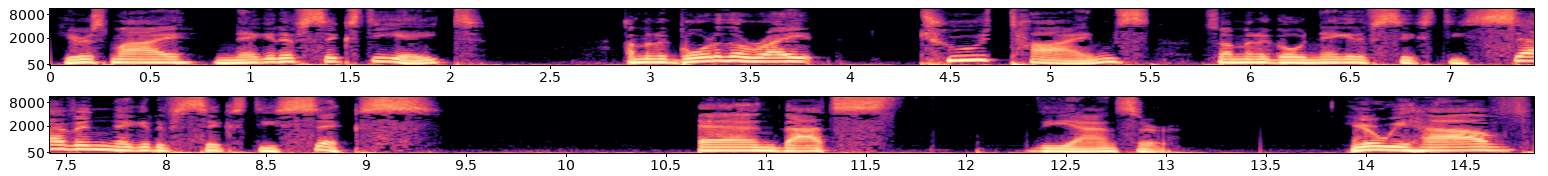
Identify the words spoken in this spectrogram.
Here's my negative 68. I'm going to go to the right two times. So I'm going to go negative 67, negative 66. And that's the answer. Here we have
